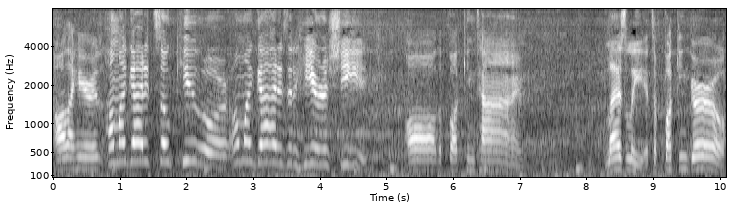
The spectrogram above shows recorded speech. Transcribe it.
All I hear is, oh my god, it's so cute, or oh my god, is it a he or a she? All the fucking time. Leslie, it's a fucking girl.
